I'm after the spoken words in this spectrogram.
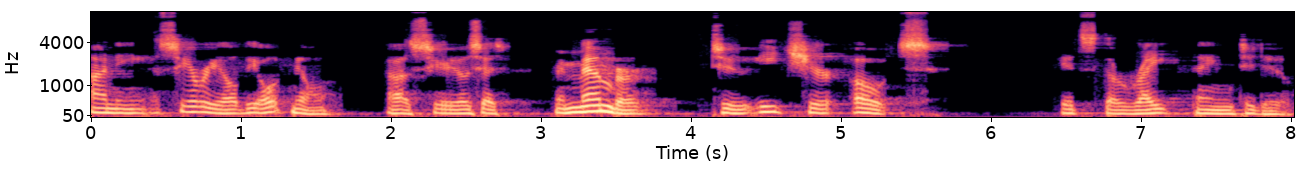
on the cereal, the oatmeal uh, cereal, says, Remember to eat your oats. It's the right thing to do.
